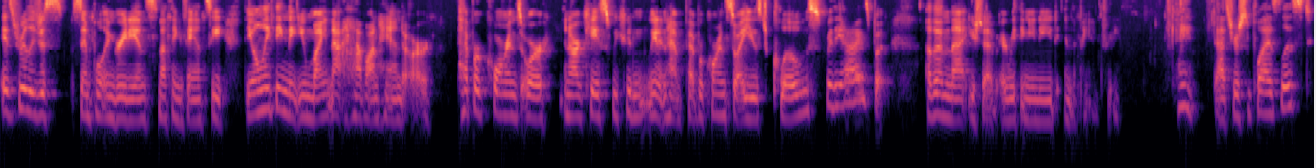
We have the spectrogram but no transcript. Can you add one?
It's really just simple ingredients, nothing fancy. The only thing that you might not have on hand are peppercorns, or in our case, we couldn't, we didn't have peppercorns, so I used cloves for the eyes. But other than that, you should have everything you need in the pantry. Okay, that's your supplies list.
